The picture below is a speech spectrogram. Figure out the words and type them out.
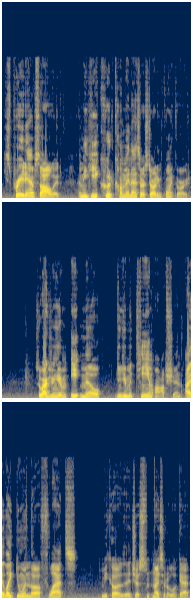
he's pretty damn solid. I mean, he could come in as our starting point guard. So we're actually going to give him 8 mil. We're going to give him a team option. I like doing the flats because it's just nicer to look at.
